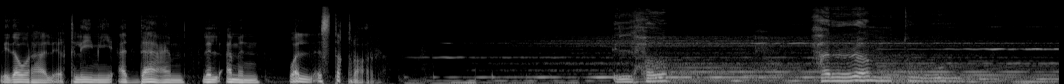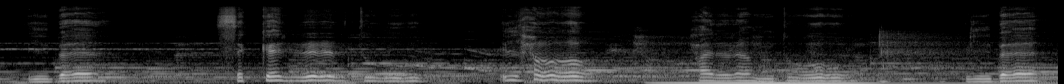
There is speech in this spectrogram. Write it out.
لدورها الإقليمي الداعم للأمن والاستقرار. الحب حرمته الباب سكرته. الحب حرمته الباب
